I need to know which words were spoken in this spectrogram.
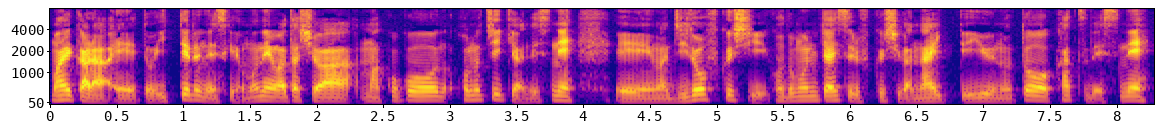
前から、えっ、ー、と言ってるんですけどもね、私は、まあここ、この地域はですね、えー、まあ児童福祉、子供に対する福祉がないっていうのと、かつですね、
